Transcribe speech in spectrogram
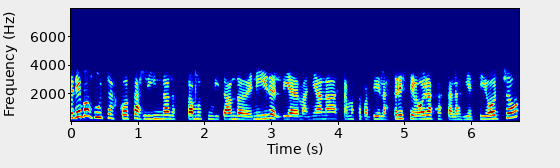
tenemos muchas cosas lindas, los estamos invitando a venir el día de mañana, estamos a partir de las 13 horas hasta las 18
